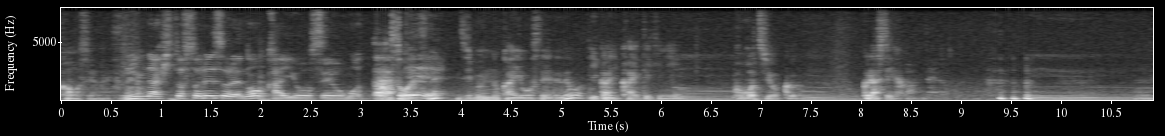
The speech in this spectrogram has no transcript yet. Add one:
かもしれないですね。みんな人それぞれの海洋性を持っていて。あそうですね。自分の海洋性ででもいかに快適にうん。心地よくうん。暮らしていくかみたいな、うん。うん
